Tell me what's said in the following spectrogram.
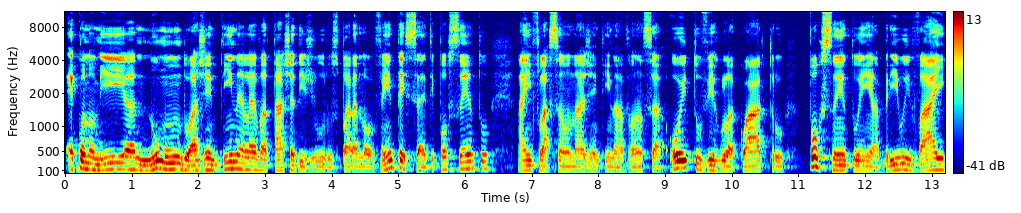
Economia no mundo. A Argentina eleva a taxa de juros para 97%. A inflação na Argentina avança 8,4% em abril e vai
